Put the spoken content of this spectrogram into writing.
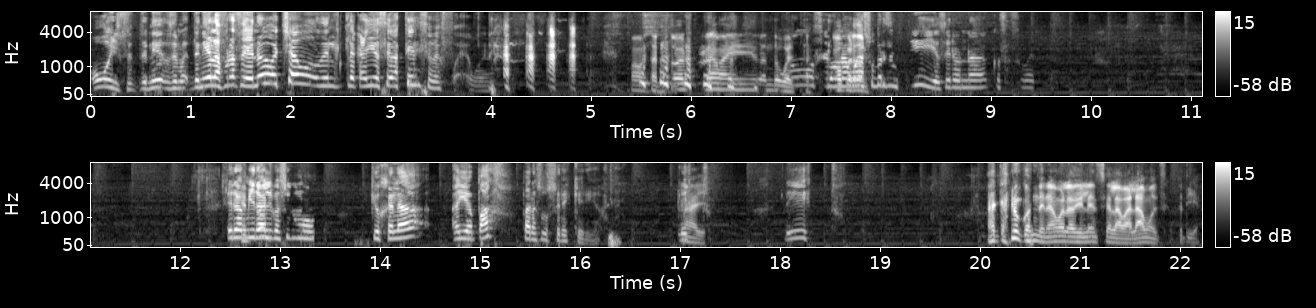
Uy, se tenía, se me- tenía la frase de nuevo, chavo, de la caída de Sebastián y se me fue, weón. Vamos a estar todo el programa ahí dando vueltas. No, era No, una cosa súper sencilla, era una cosa súper. Era, mira, Entonces- algo así como que ojalá haya paz para sus seres queridos. Listo. Acá no condenamos la violencia, la avalamos, dice Matías.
